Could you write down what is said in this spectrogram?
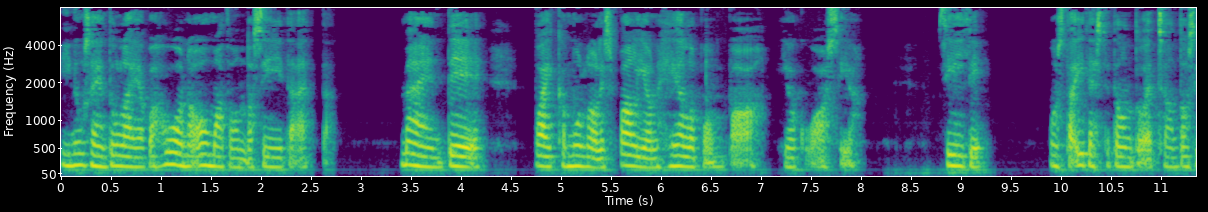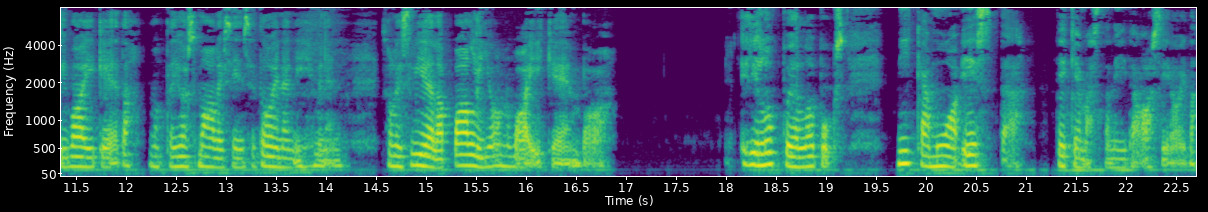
niin usein tulee jopa huono omatunto siitä, että mä en tee, vaikka mulla olisi paljon helpompaa joku asia. Silti musta itsestä tuntuu, että se on tosi vaikeeta, mutta jos mä olisin se toinen ihminen, se olisi vielä paljon vaikeampaa. Eli loppujen lopuksi, mikä mua estää tekemästä niitä asioita?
